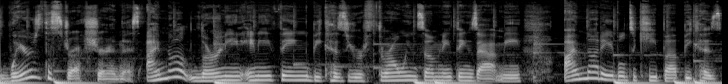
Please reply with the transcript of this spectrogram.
where's the structure in this? I'm not learning anything because you're throwing so many things at me. I'm not able to keep up because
